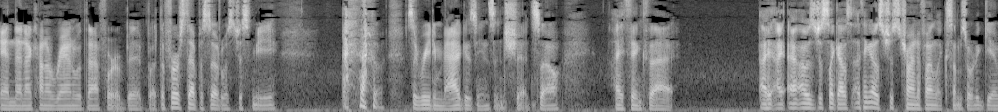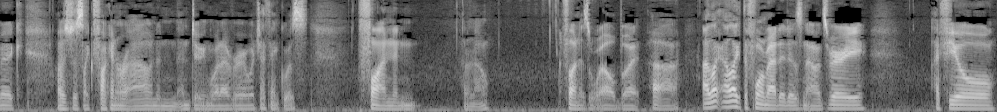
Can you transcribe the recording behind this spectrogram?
and then i kind of ran with that for a bit but the first episode was just me it's like reading magazines and shit so i think that I, I, I was just like I was I think I was just trying to find like some sort of gimmick. I was just like fucking around and, and doing whatever, which I think was fun and I don't know, fun as well. But uh, I like I like the format it is now. It's very I feel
